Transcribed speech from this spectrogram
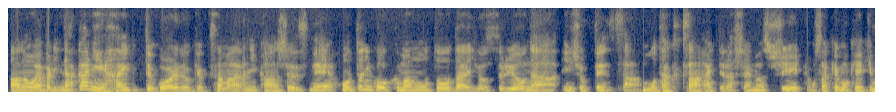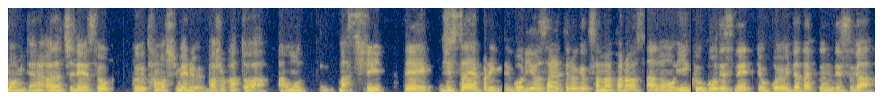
あの、やっぱり中に入ってこられるお客様に関してはですね、本当にこう、熊本を代表するような飲食店さんもたくさん入ってらっしゃいますし、お酒もケーキもみたいな形ですごく楽しめる場所かとは思ってますし、で、実際やっぱりご利用されてるお客様からは、あの、いい空港ですねってお声をいただくんですが、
